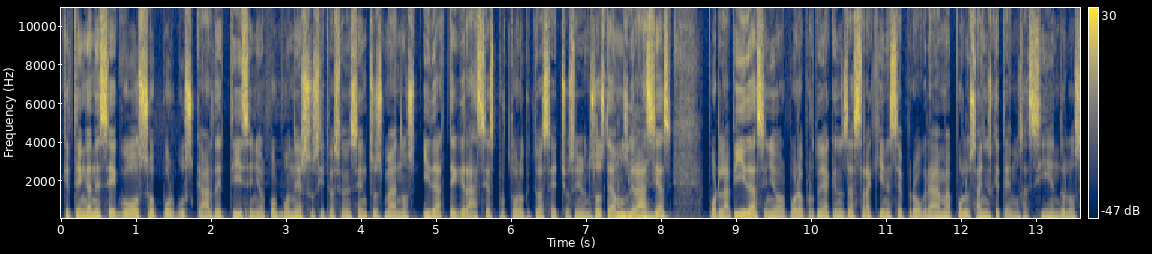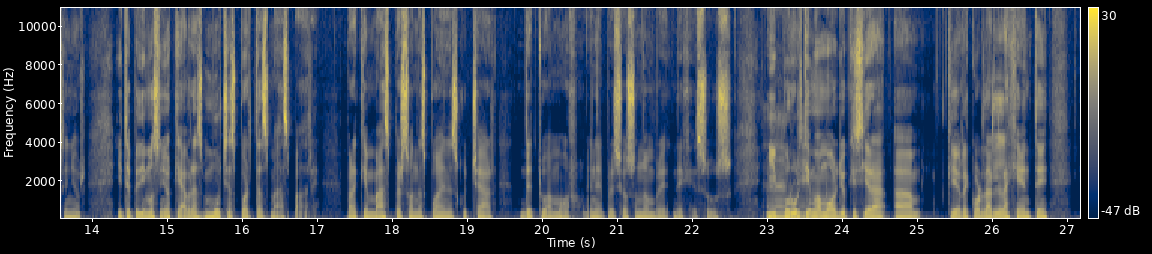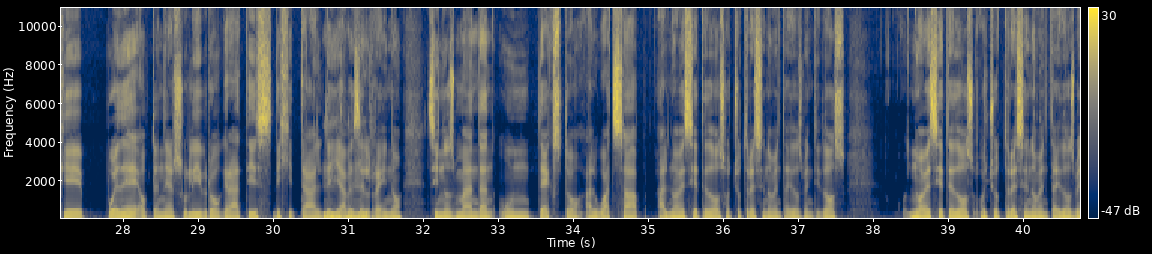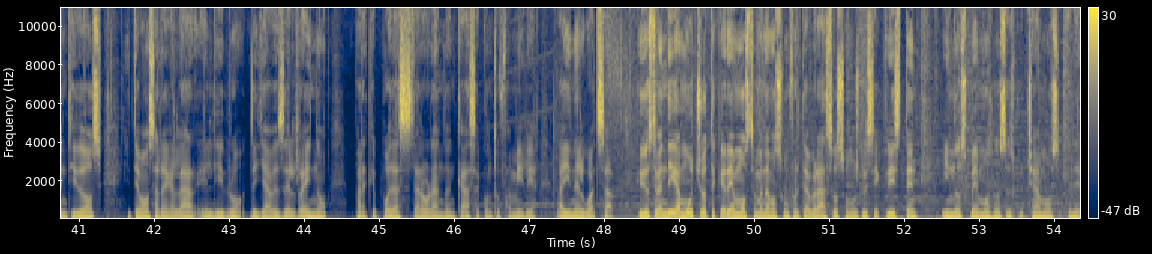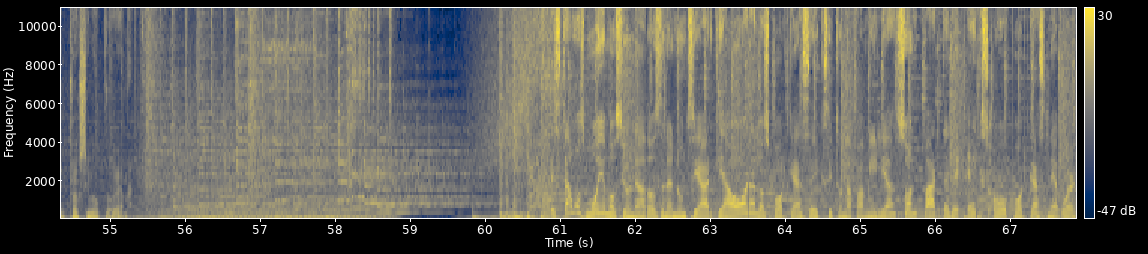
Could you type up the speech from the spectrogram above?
que tengan ese gozo por buscar de ti, Señor, por poner sus situaciones en tus manos y darte gracias por todo lo que tú has hecho, Señor. Nosotros te damos gracias por la vida, Señor, por la oportunidad que nos da estar aquí en este programa, por los años que tenemos haciéndolo, Señor. Y te pedimos, Señor, que abras muchas puertas más, Padre, para que más personas puedan escuchar de tu amor en el precioso nombre de Jesús. Y por último, amor, yo quisiera que recordarle a la gente que puede obtener su libro gratis digital de llaves del reino si nos mandan un texto al WhatsApp al 972-813-9222. 972-813-9222 y te vamos a regalar el libro de llaves del reino para que puedas estar orando en casa con tu familia ahí en el WhatsApp. Que Dios te bendiga mucho, te queremos, te mandamos un fuerte abrazo, somos Luis y Kristen y nos vemos, nos escuchamos en el próximo programa. Estamos muy emocionados en anunciar que ahora los podcasts de Éxito en la Familia son parte de XO Podcast Network,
